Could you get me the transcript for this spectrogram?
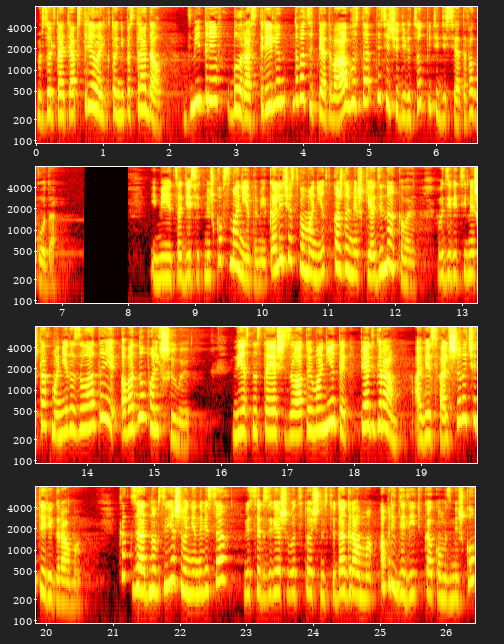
В результате обстрела никто не пострадал. Дмитриев был расстрелян 25 августа 1950 года. Имеется 10 мешков с монетами. Количество монет в каждом мешке одинаковое. В 9 мешках монеты золотые, а в одном фальшивые. Вес настоящей золотой монеты 5 грамм, а вес фальшивой 4 грамма. Как за одно взвешивание на весах, весы взвешивают с точностью до грамма, определить, в каком из мешков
